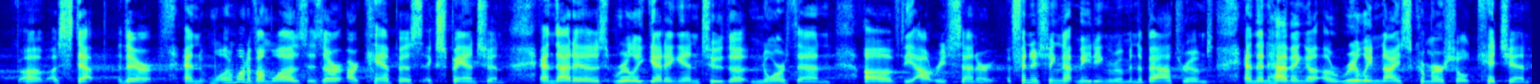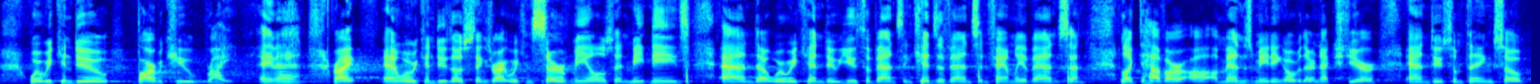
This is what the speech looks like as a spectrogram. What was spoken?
a step there. And one of them was, is our, our campus expansion. And that is really getting into the north end of the outreach center, finishing that meeting room and the bathrooms, and then having a, a really nice commercial kitchen where we can do barbecue right Amen. Right? And where we can do those things right, we can serve meals and meet needs, and uh, where we can do youth events and kids events and family events, and like to have our uh, a men's meeting over there next year and do some things. So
